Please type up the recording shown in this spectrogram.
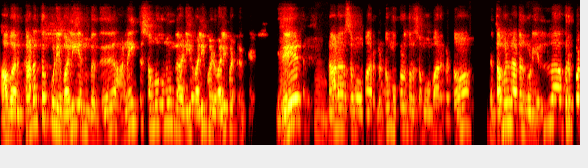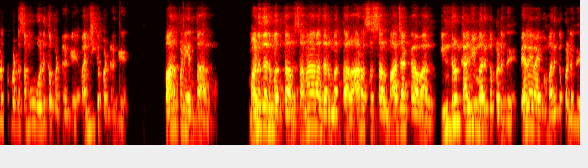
அவர் கடத்தக்கூடிய வழி என்பது அனைத்து சமூகமும் அடிய வழிபடு வழிபட்டிருக்கு. இதே. நாடார் சமூகமா இருக்கட்டும் முக்குளத்தூர் சமூகமா இருக்கட்டும் இந்த தமிழ்நாட்டில் கூடிய எல்லா பிற்படுத்தப்பட்ட சமூகம் ஒடுக்கப்பட்டிருக்கு வஞ்சிக்கப்பட்டிருக்கு. பார்ப்பனியத்தால். மனு தர்மத்தால் சனான தர்மத்தால் ஆர் எஸ் எஸ் ஆல் பாஜகவால் இன்றும் கல்வி மறுக்கப்படுது வேலை வாய்ப்பு மறுக்கப்படுது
